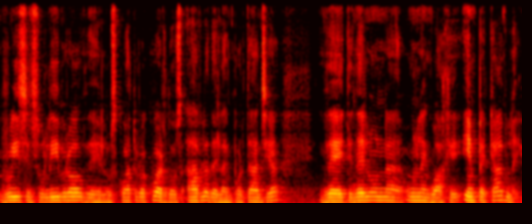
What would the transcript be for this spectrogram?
Ruiz en su libro de los cuatro acuerdos habla de la importancia de tener un lenguaje impecable.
